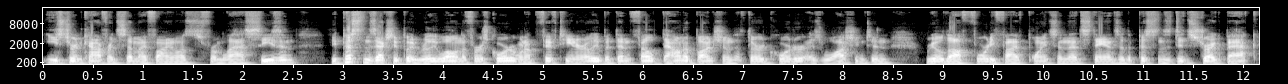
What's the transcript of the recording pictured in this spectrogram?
Eastern Conference semifinalists from last season. The Pistons actually played really well in the first quarter, went up 15 early, but then fell down a bunch in the third quarter as Washington reeled off 45 points in that stanza. The Pistons did strike back,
